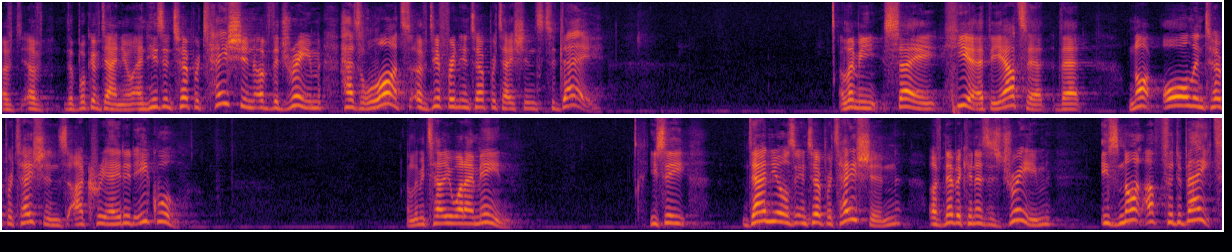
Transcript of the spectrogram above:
of, of, the book of Daniel and his interpretation of the dream has lots of different interpretations today. Let me say here at the outset that not all interpretations are created equal. And let me tell you what I mean. You see, Daniel's interpretation of Nebuchadnezzar's dream is not up for debate.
